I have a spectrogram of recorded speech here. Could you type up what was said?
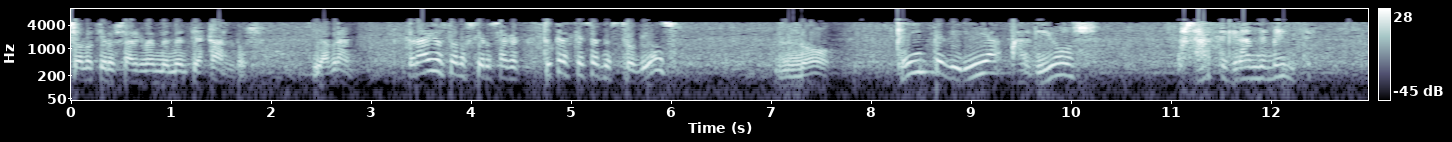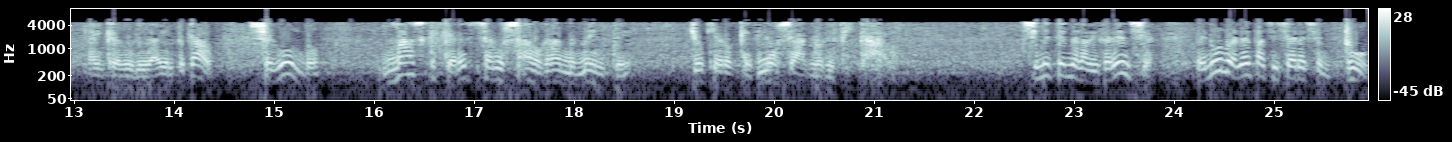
Solo quiero usar grandemente a Carlos y a Abraham. Pero a ellos no los quiero usar. ¿Tú crees que ese es nuestro Dios? No. ¿Qué impediría a Dios usarte grandemente? La incredulidad y el pecado. Segundo, más que querer ser usado grandemente, yo quiero que Dios sea glorificado. ¿Sí me entiende la diferencia? En uno el énfasis eres en tú,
